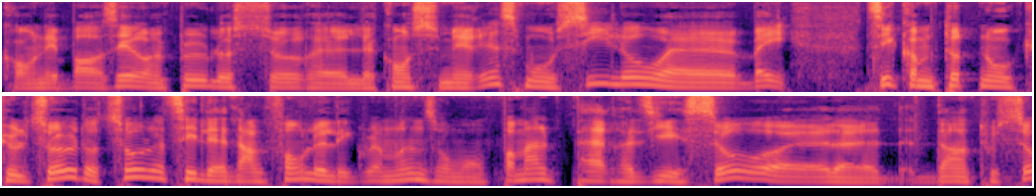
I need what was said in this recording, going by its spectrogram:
qu'on est basé un peu là, sur euh, le consumérisme aussi là euh, ben comme toutes nos cultures tout ça là, dans le fond les Gremlins vont pas mal parodier ça euh, dans tout ça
